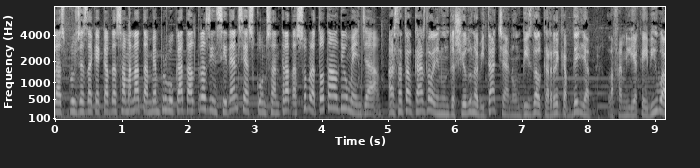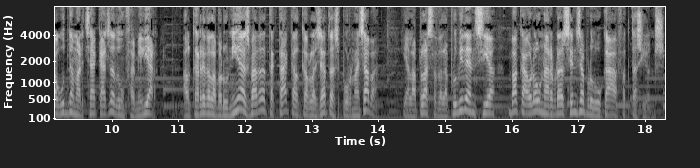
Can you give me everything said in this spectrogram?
Les pluges d'aquest cap de setmana també han provocat altres incidències concentrades sobretot el diumenge. Ha estat el cas de la inundació d'un habitatge en un pis del carrer Capdella. La família que hi viu ha hagut de marxar a casa d'un familiar. Al carrer de la Baronia es va detectar que el cablejat es pornejava i a la plaça de la Providència va caure un arbre sense provocar afectacions.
